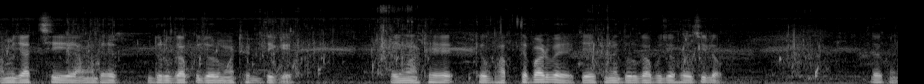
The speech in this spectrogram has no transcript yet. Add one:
আমি যাচ্ছি আমাদের দুর্গা পুজোর মাঠের দিকে। এই মাঠে কেউ ভাবতে পারবে যে এখানে দুর্গা পুজো হয়েছিল? দেখুন,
